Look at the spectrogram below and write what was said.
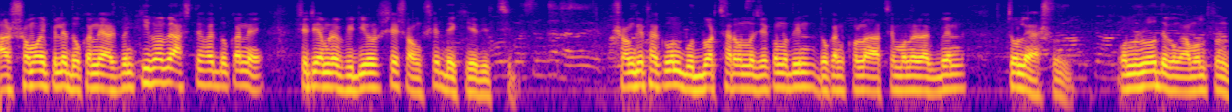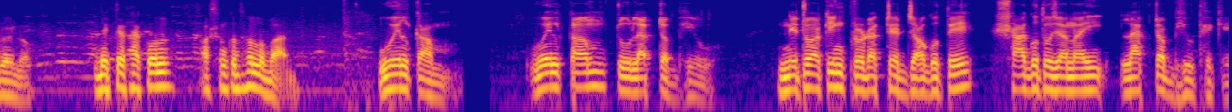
আর সময় পেলে দোকানে আসবেন। কীভাবে আসতে হয় দোকানে, সেটি আমরা ভিডিওর শেষ অংশে দেখিয়ে দিচ্ছি। সঙ্গে থাকুন, বুধবার ছাড়া অন্য যে কোনো দিন দোকান খোলা আছে মনে রাখবেন, চলে আসুন। অনুরোধ এবং আমন্ত্রণ রইল। দেখতে থাকুন, অসংখ্য ধন্যবাদ। Welcome. Welcome to Laptop View. Networking প্রোডাক্টের জগতে স্বাগত জানাই ল্যাপটপ ভিউ থেকে।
